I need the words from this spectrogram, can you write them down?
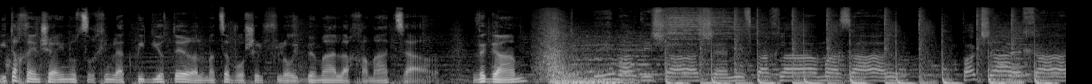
ייתכן שהיינו צריכים להקפיד יותר על מצבו של פלויד במהלך המעצר. וגם... היא מרגישה שנפתח לה מזל, פגשה אחד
